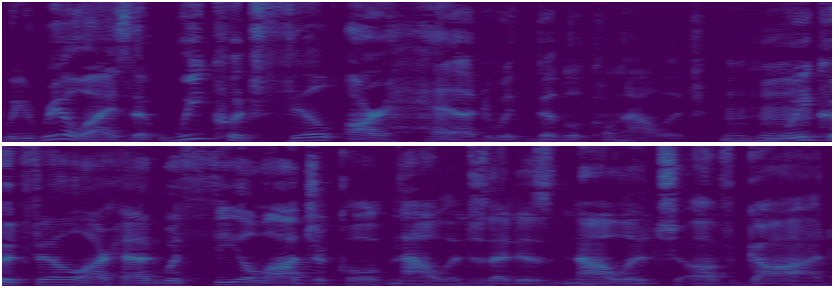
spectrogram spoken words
we realize that we could fill our head with biblical knowledge mm-hmm. we could fill our head with theological knowledge that is knowledge of god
